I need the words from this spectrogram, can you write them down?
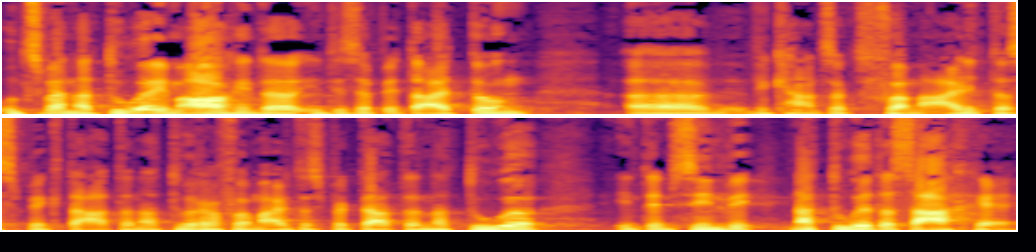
und zwar Natur eben auch in, der, in dieser Bedeutung, äh, wie Kant sagt, Formalitas spectata, Natura formalitas spectata, Natur in dem Sinn wie Natur der Sache.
